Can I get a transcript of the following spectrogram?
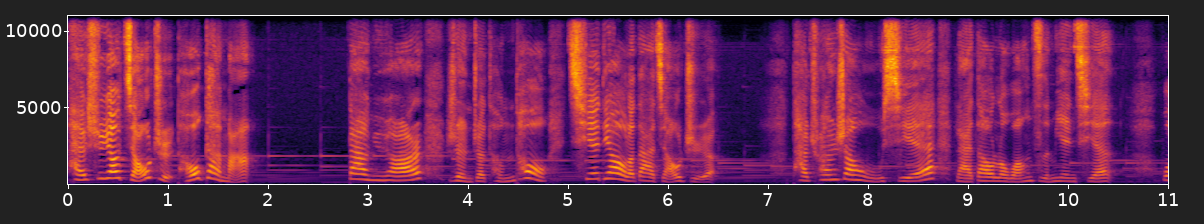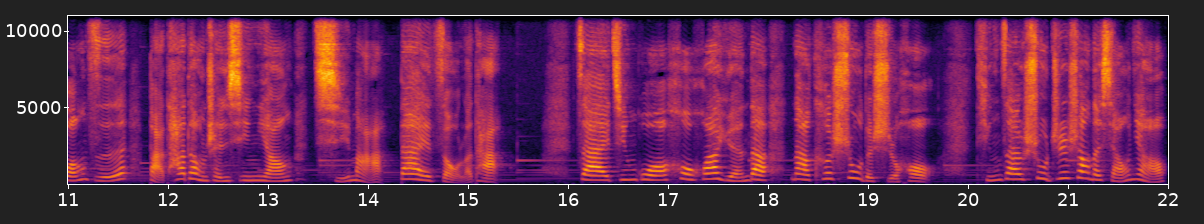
还需要脚趾头干嘛？大女儿忍着疼痛切掉了大脚趾，她穿上舞鞋来到了王子面前，王子把她当成新娘，骑马带走了她。在经过后花园的那棵树的时候，停在树枝上的小鸟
